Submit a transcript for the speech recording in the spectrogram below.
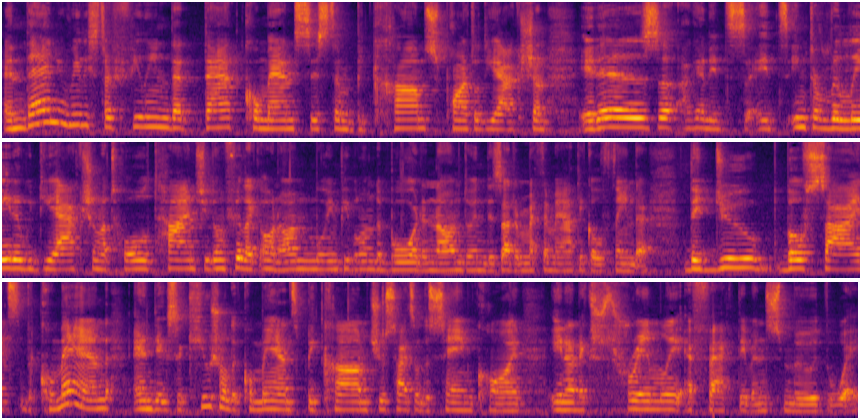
And then you really start feeling that that command system becomes part of the action. It is, again, it's, it's interrelated with the action at all times. You don't feel like, oh, now I'm moving people on the board and now I'm doing this other mathematical thing there. They do both sides, the command and the execution of the commands become two sides of the same coin in an extremely effective and smooth way.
